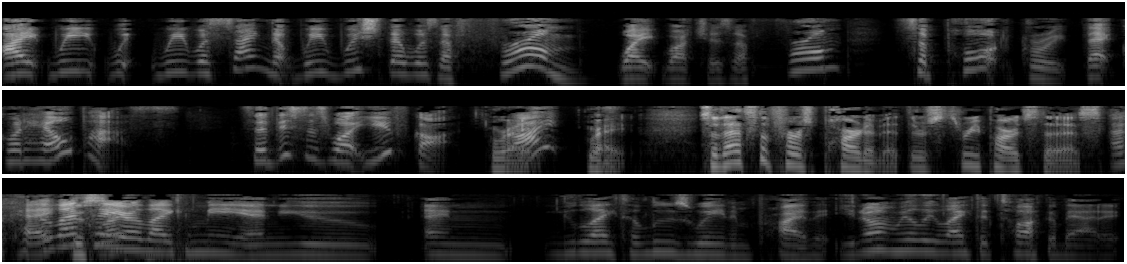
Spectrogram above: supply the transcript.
I, we, we, we were saying that we wish there was a Frum Weight Watchers, a Frum support group that could help us. So this is what you've got, right? Right. So that's the first part of it. There's three parts to this. Okay. But let's This- say you're like me and you and you like to lose weight in private. You don't really like to talk about it.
